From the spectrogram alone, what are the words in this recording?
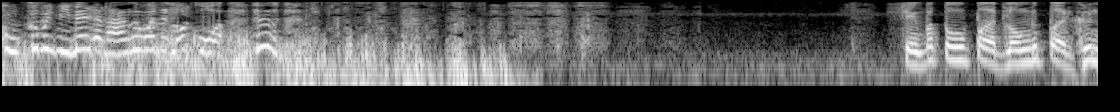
กูก็ไม่มีแม่จะนางด้วยว่าในรถกูอะเสียงประตูเปิดลงหรือเปิดขึ้น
